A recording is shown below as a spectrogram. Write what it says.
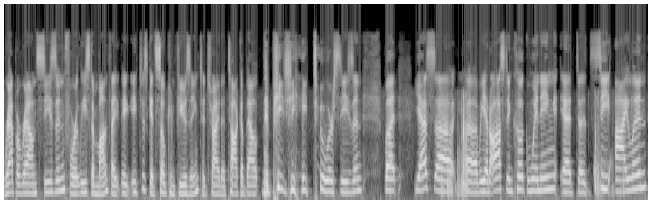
wraparound season for at least a month. I, it, it, just gets so confusing to try to talk about the PGA Tour season. But yes, uh, uh, we had Austin Cook winning at uh, Sea Island.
